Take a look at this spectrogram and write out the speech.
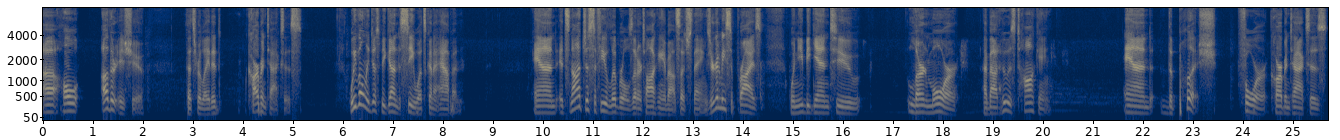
a whole other issue that's related, carbon taxes. We've only just begun to see what's going to happen. And it's not just a few liberals that are talking about such things. You're going to be surprised when you begin to learn more about who is talking and the push for carbon taxes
